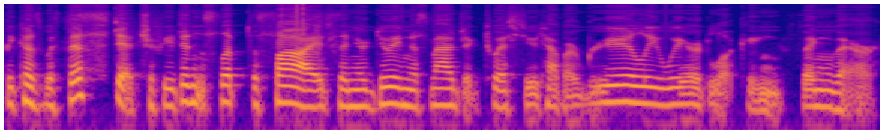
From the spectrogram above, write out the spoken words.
because with this stitch, if you didn't slip the sides and you're doing this magic twist, you'd have a really weird looking thing there.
